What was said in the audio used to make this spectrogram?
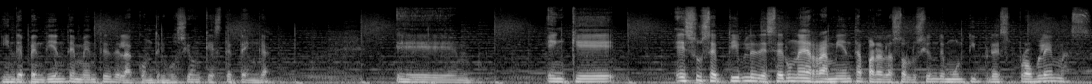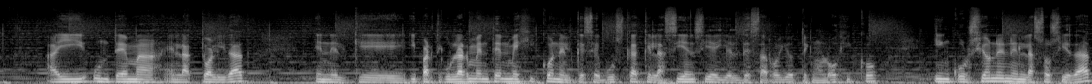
independientemente de la contribución que éste tenga, eh, en que es susceptible de ser una herramienta para la solución de múltiples problemas. Hay un tema en la actualidad en el que, y particularmente en México, en el que se busca que la ciencia y el desarrollo tecnológico incursionen en la sociedad,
